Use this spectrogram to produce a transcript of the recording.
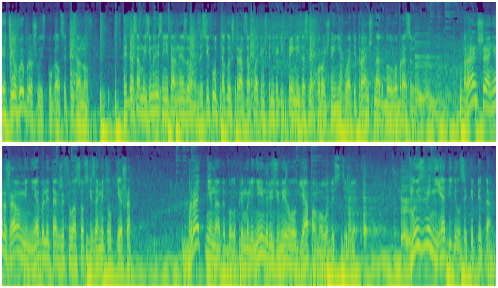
«Я тебя выброшу», – испугался Казанов. «Теперь до самой земли санитарная зона. Засекут, такой штраф заплатим, что никаких премий за сверхурочные не хватит. Раньше надо было выбрасывать». «Раньше они ржавыми не были», – также философски заметил Кеша. «Брать не надо было», – прямолинейно резюмировал я по молодости лет. «Ну, извини», – обиделся капитан.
